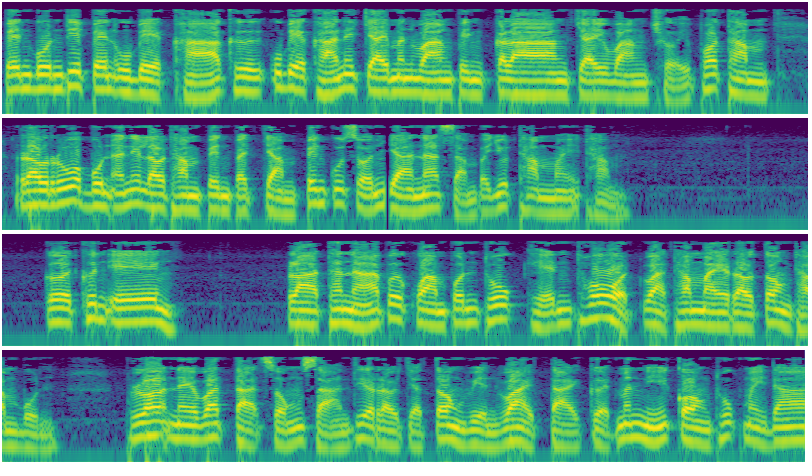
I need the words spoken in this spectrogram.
เป็นบุญที่เป็นอุเบกขาคืออุเบกขาในใจมันวางเป็นกลางใจวางเฉย เพราะทำ เรารู้ว่าบุญอันนี้เราทำเป็นประจำเป็นกุศลญาณสัมปยุตทำไม่ทำเกิดขึ้นเอง ปรารถนาเพื่อความพ้นทุกข์เห็นโทษว่าทำไมเราต้องทำบุญ เพราะในวัฏฏะสงสารที่เราจะต้องเวียนว่ายตายเกิดมันหนีกองทุกข์ไม่ได้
